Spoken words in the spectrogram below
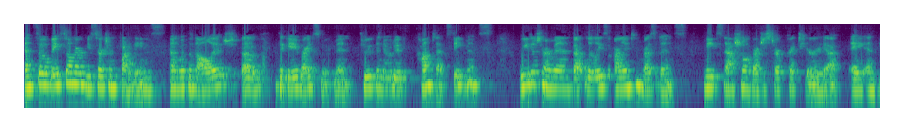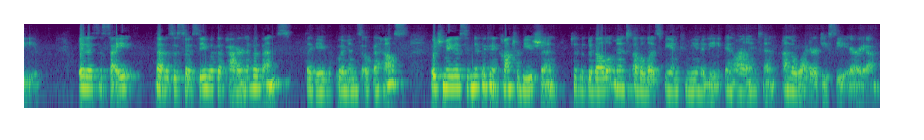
And so based on our research and findings, and with the knowledge of the gay rights movement through the noted content statements, we determined that Lilli's Arlington residence meets National Register criteria A and B. It is a site that is associated with a pattern of events, the Gay Women's Open House, which made a significant contribution to the development of a lesbian community in Arlington and the wider DC area.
